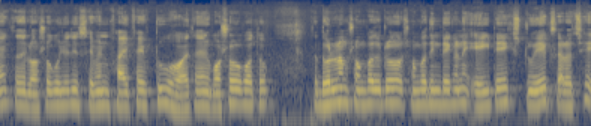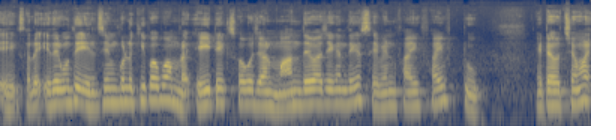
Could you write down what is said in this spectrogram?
এক, তাহলে লসগু যদি সেভেন ফাইভ ফাইভ টু হয়, তাহলে লসগু কত? তো ধরলাম সংখ্যা দুটো, সংখ্যা তিনটে এখানে এইট এক্স টু এক্স আর হচ্ছে এক্স তাহলে এদের মধ্যে এলসিএম করলে কী পাবো আমরা? এইট এক্স পাবো, যার মান দেওয়া আছে এখান থেকে সেভেন ফাইভ ফাইভ টু এটা হচ্ছে আমার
